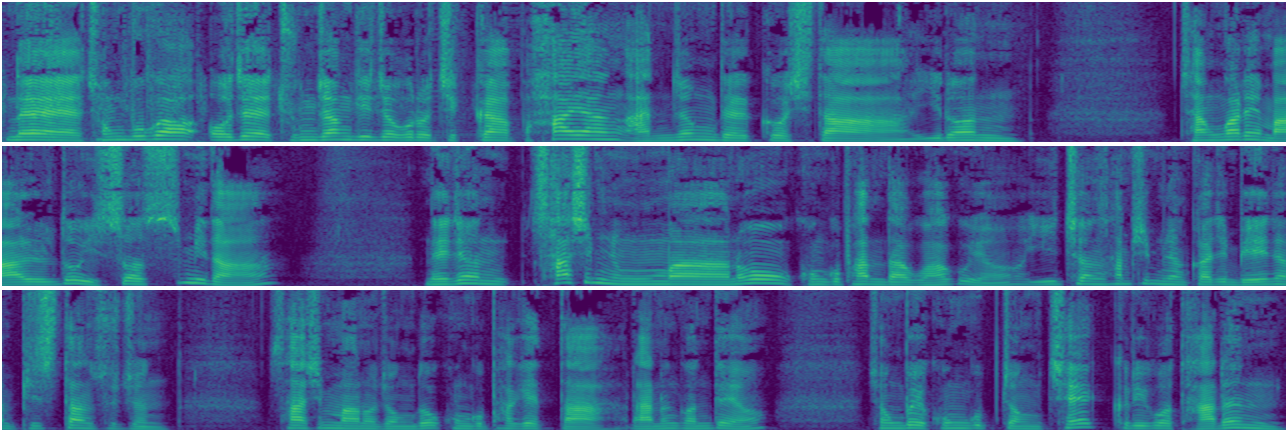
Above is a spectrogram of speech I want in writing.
네, 정부가 어제 중장기적으로 집값 하향 안정될 것이다. 이런 장관의 말도 있었습니다. 내년 46만 호 공급한다고 하고요. 2030년까지 매년 비슷한 수준 40만 호 정도 공급하겠다라는 건데요. 정부의 공급 정책 그리고 다른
